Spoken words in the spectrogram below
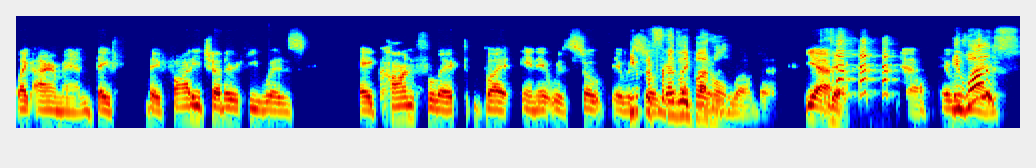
like Iron Man. They they fought each other. He was a conflict, but and it was so it was, was a so good. friendly I thought it was butthole. well done. Yeah, Yeah. Yeah, it he was. was. nice.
